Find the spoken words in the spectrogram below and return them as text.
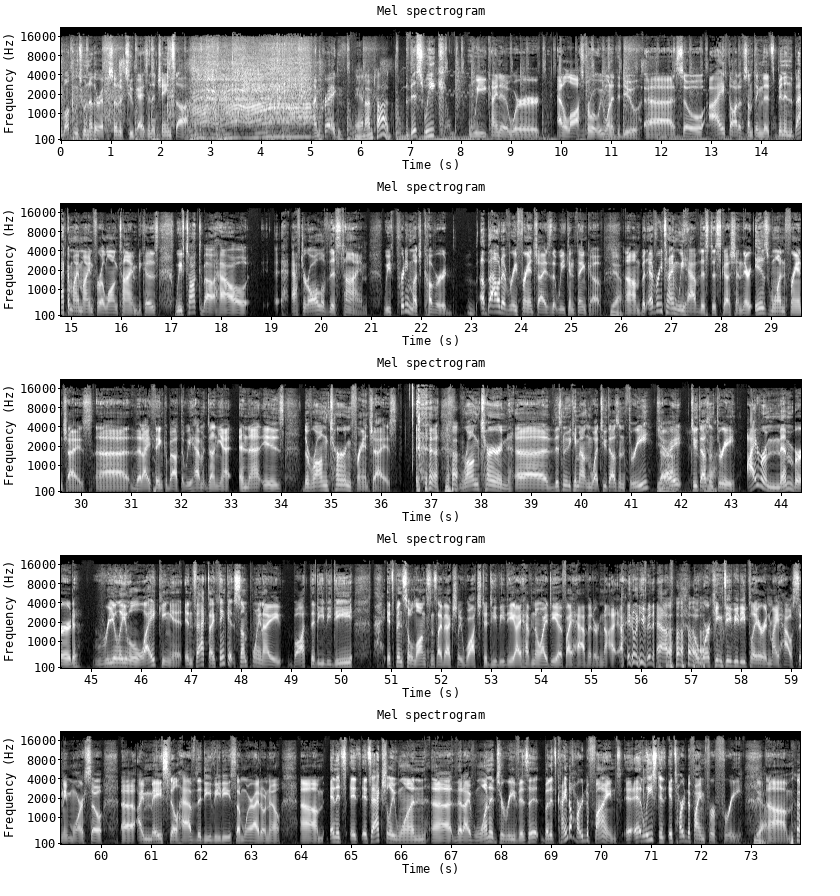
And welcome to another episode of Two Guys in a Chainsaw. I'm Craig. And I'm Todd. This week, we kind of were at a loss for what we wanted to do. Uh, so I thought of something that's been in the back of my mind for a long time because we've talked about how, after all of this time, we've pretty much covered about every franchise that we can think of. Yeah. Um, but every time we have this discussion, there is one franchise uh, that I think about that we haven't done yet, and that is the Wrong Turn franchise. Wrong Turn. Uh, this movie came out in what 2003? Is Yeah. that right? 2003. I remembered really liking it. In fact, I think at some point I bought the DVD. It's been so long since I've actually watched a DVD. I have no idea if I have it or not. I, don't even have a working DVD player in my house anymore. So uh, I may still have the DVD somewhere. I don't know. Um, and it's it, it's actually one uh, that I've wanted to revisit, but it's kind of hard to find. At least it, it's hard to find for free. Yeah. Um,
